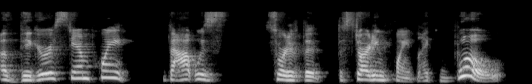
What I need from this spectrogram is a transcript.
a vigorous standpoint, that was sort of the, the starting point. Like, whoa,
